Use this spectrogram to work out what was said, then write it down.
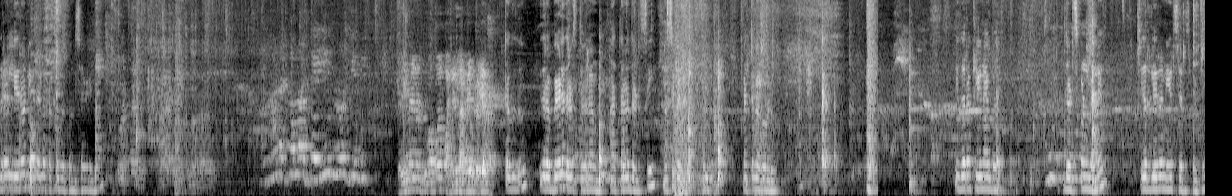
ಇದರಲ್ಲಿರೋ ನೀರೆಲ್ಲ ತಕ್ಕೋಬೇಕು ಒಂದು ಸೈಡ್ಗೆ ತೆಗೆದು, ಇದರ ಬೇಳೆ ದಡಿಸ್ತೀವಲ್ಲ ಆ ಥರ ದಡಿಸಿ ಮಸಿಬೇಕು ಫುಲ್ ಮೆತ್ತಗಾಗೋವರೆಗೂ. ಇದರ ಕ್ಲೀನಾಗಿ ಬ ದಡ್ಸ್ಕೊಂಡ್ಮೇಲೆ ಇದರಲ್ಲಿರೋ ನೀರು ಸೇರಿಸ್ಬೇಕು.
